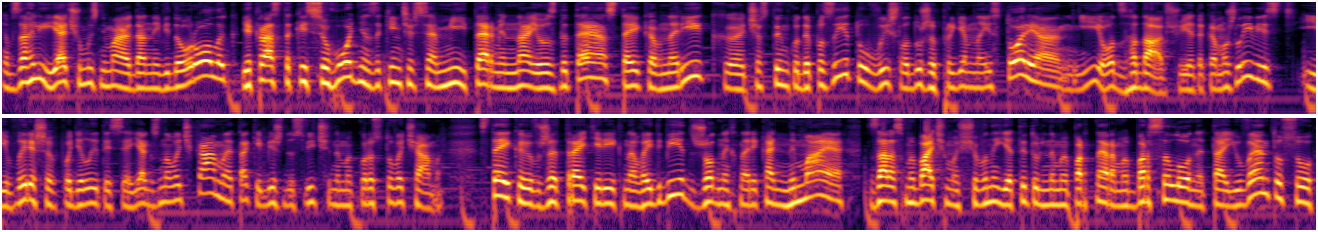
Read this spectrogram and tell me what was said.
Взагалі, я чому знімаю даний відеоролик. Якраз таки сьогодні закінчився мій термін на USDT, стейкав на рік, е, частинку депозиту. Вийшла дуже приємна історія, і от згадав, що є така можливість, і вирішив поділитися як з новачками, так і більш досвідченими користувачами. Стейкаю вже третій рік на WaitBit, жодних нарікань немає. Зараз ми бачимо, що вони є титульними партнерами Барселони та Ювентусу.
